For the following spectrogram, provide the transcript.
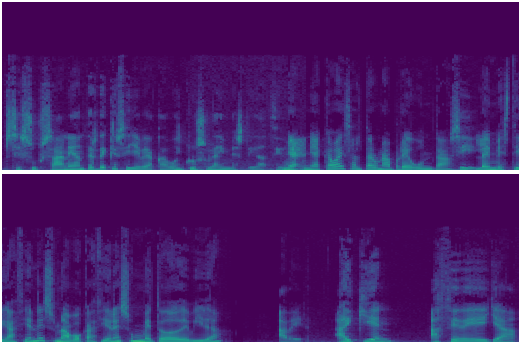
se subsane antes de que se lleve a cabo incluso la investigación. Me, acaba de saltar una pregunta. Sí. ¿La investigación es una vocación, es un método de vida? A ver, hay quien hace de ella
